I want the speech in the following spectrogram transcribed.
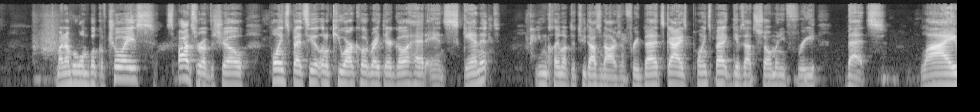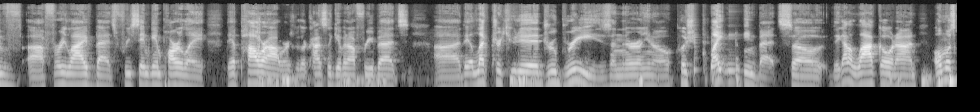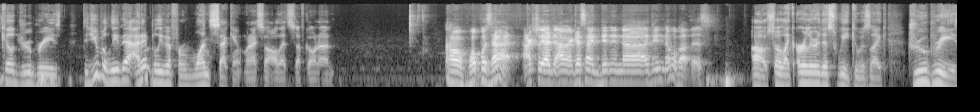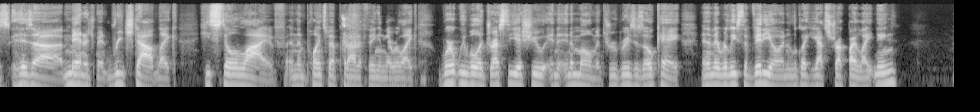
My number one book of choice, sponsor of the show. PointsBet, see that little QR code right there. Go ahead and scan it. You can claim up to two thousand dollars in free bets, guys. PointsBet gives out so many free bets, live, uh, free live bets, free same game parlay. They have power hours where they're constantly giving out free bets. Uh, they electrocuted Drew Brees, and they're you know pushing lightning bets. So they got a lot going on. Almost killed Drew Brees. Did you believe that? I didn't believe it for one second when I saw all that stuff going on. Oh, what was that? Actually, I, I guess I didn't. Uh, I didn't know about this. Oh, so like earlier this week, it was like Drew Brees, his uh management reached out, like he's still alive, and then PointsBet put out a thing, and they were like, "We're we will address the issue in in a moment. Drew Brees is okay." And then they released the video, and it looked like he got struck by lightning,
